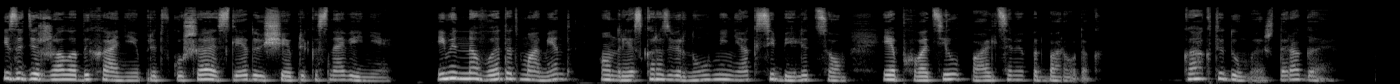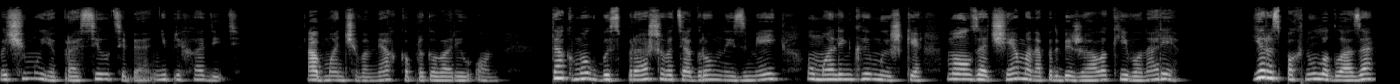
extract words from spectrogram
и задержала дыхание, предвкушая следующее прикосновение. Именно в этот момент он резко развернул меня к себе лицом и обхватил пальцами подбородок. «Как ты думаешь, дорогая, почему я просил тебя не приходить?» Обманчиво мягко проговорил он. Так мог бы спрашивать огромный змей у маленькой мышки, мол, зачем она подбежала к его норе. Я распахнула глаза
